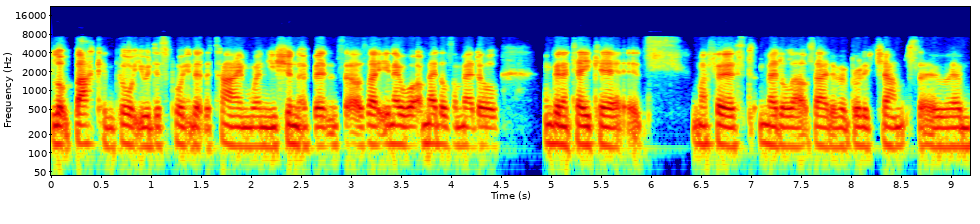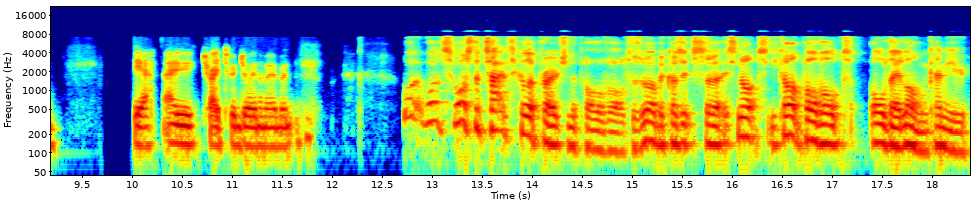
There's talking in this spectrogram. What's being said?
look back and thought you were disappointed at the time when you shouldn't have been. So I was like, you know what, a medal's a medal. I'm going to take it. It's my first medal outside of a British champ. So um, yeah, I tried to enjoy the moment. What, what's what's the tactical approach in the pole vault as well? Because it's uh, it's not you can't pole vault all day long, can you?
